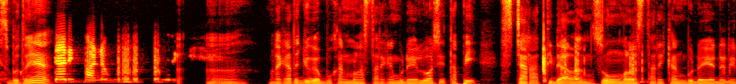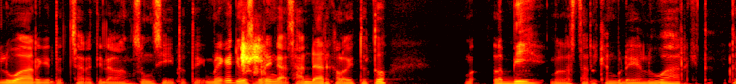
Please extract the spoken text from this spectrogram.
sebetulnya daripada budaya diri. Uh, uh, mereka tuh juga bukan melestarikan budaya luar sih tapi secara tidak langsung melestarikan budaya dari luar gitu. Secara tidak langsung sih itu mereka juga sebenarnya nggak sadar kalau itu tuh lebih melestarikan budaya luar gitu. Itu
